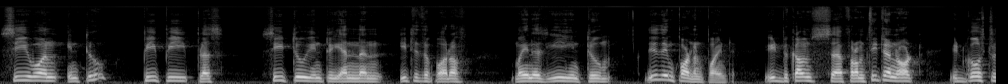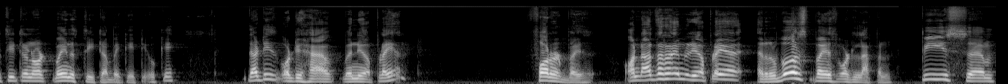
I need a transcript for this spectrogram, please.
C 1 into P p plus C 2 into N n e to the power of minus E into this is the important point it becomes uh, from theta naught it goes to theta naught minus theta by k t. Okay. That is what you have when you apply a forward bias. On the other hand when you apply a, reverse bias what will happen P is um,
